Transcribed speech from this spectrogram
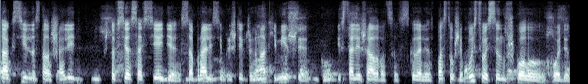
так сильно стал шалить, что все соседи собрались и пришли к Джаганатхе Мише и стали жаловаться. Сказали, послушай, пусть твой сын в школу ходит.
